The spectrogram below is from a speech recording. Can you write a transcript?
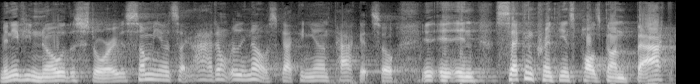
Many of you know the story, but some of you, it's like, ah, I don't really know. Scott, can you unpack it? So in, in, in 2 Corinthians, Paul's gone back.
